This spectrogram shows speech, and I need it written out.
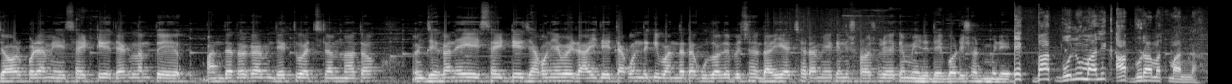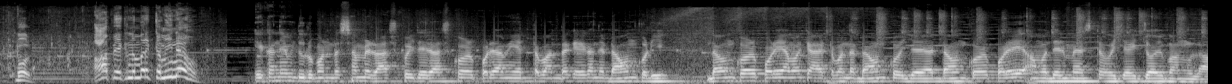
যাওয়ার পরে আমি এই সাইড থেকে দেখলাম তো বান্দাটাকে আমি দেখতে পাচ্ছিলাম না তাও আমি যেখানে এই সাইড দিয়ে যখনই আমি রাই দেয় তখন দেখি বান্দাটা গুলালের পেছনে দাঁড়িয়ে আছে আর আমি এখানে সরাসরি একে মেরে দেয় বডি শট মেরে। এক বাত বলু মালিক আপ বুড়া মত মাননা। বল। আপ এক নম্বর কমিনা হো। এখানে আমি দুটো বান্দার সামনে রাশ করে, যাই রাশ করার পরে আমি একটা বান্দাকে এখানে ডাউন করি। ডাউন করার পরে আমাকে আরেকটা বান্দা ডাউন করে যায়, আর ডাউন করার পরে আমাদের ম্যাচটা হয়ে যায় জয় বাংলা।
